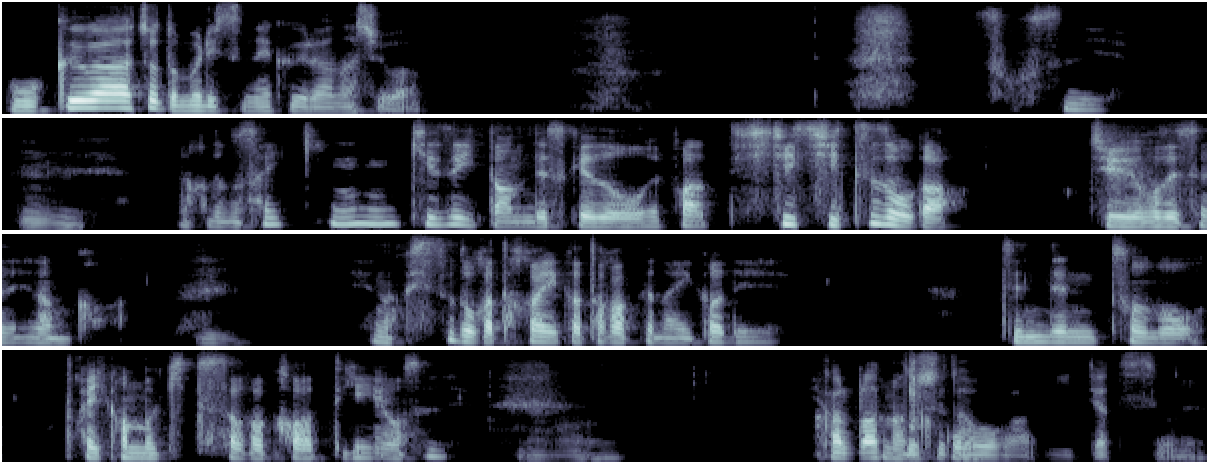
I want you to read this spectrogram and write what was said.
僕はちょっと無理っすね、クーラーなしは。そうですね。うん。なんかでも最近気づいたんですけど、やっぱし湿度が重要ですね、なんか。なんか湿度が高いか高くないかで、全然その体感のきつさが変わってきますね。カラッとしてた方がいいってやつですよね。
